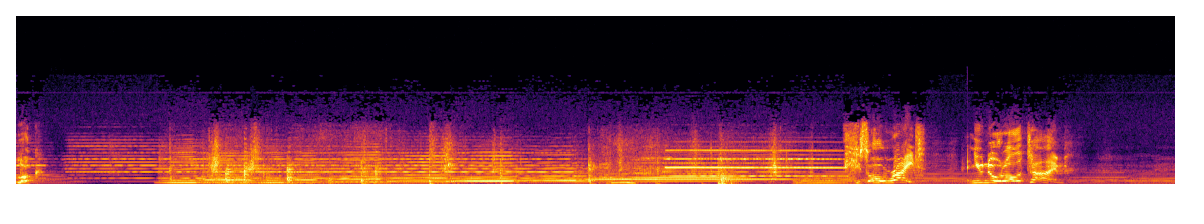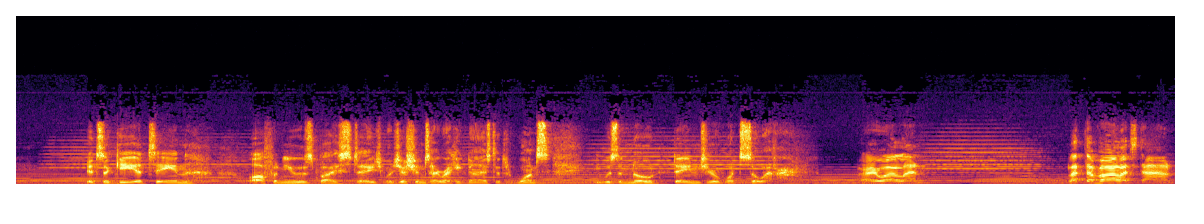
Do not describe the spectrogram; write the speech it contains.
Look. Hmm. He's all right, and you knew it all the time. It's a guillotine often used by stage magicians. I recognized it at once. He was in no danger whatsoever. Very well, then. Let the varlets down.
